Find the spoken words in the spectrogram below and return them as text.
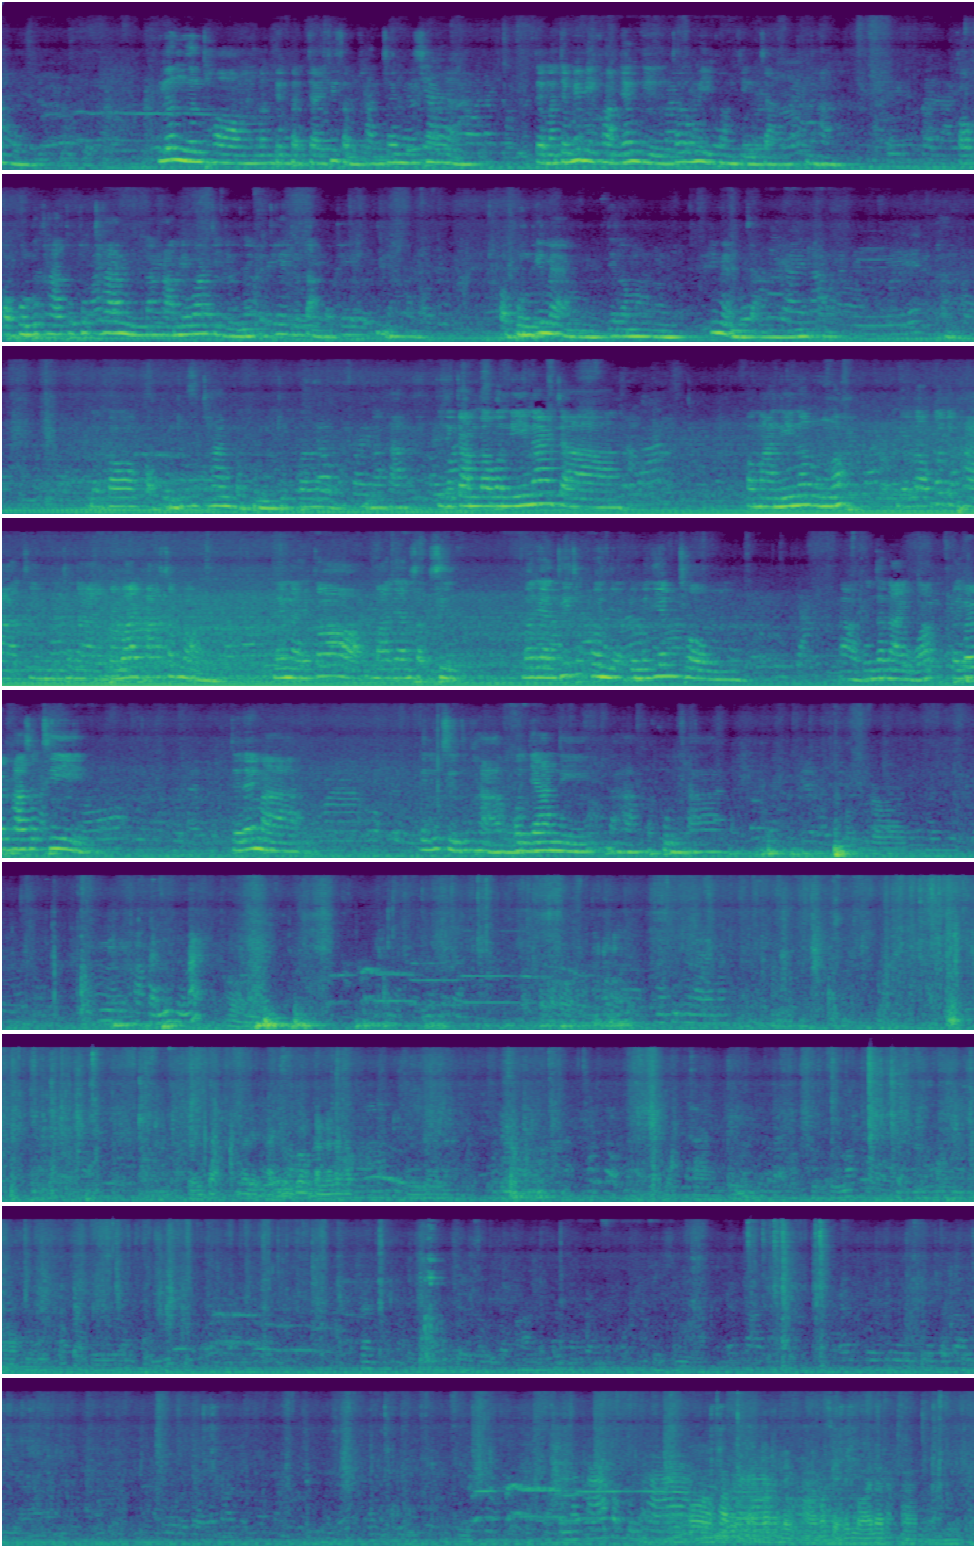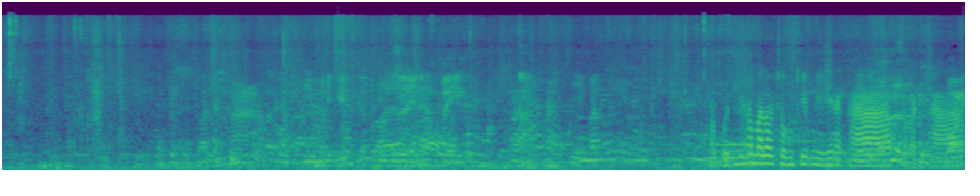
เรื่องเงินทองมันเป็นปัจจัยที่สำคัญใช่ไหมใช่ แต่มันจะไม่มีความยั่งยืนถ้าเราไม่มีความจริงใจนะคะข อขอบคุณลูกค้าทุก ๆ ท่านนะคะ ไม่ว่าจะอยู่ในประเทศหรือต่างประเทศนะคะขอบคุณพี่แหม่มเยอรมันพี่แหม่มจ๋านะคะแล้วก็ขอบคุณทุกๆท่านขอบคุณทูบเบอร์นะคะ กิจกรรมเราวันนี้น่าจะประมาณนี้นะลุงเนาะเดี๋ยวเราก็จะพาทีมทนายไปไหว้พระสักหน่อยไหนๆก็มาแดนศักดิ์สิทธิ์มาแดนที่ทุกคนอยากจะมาเยี่ยมชม คุณทนายบอกว่าไปไหว้พระสักที่ จะได้มาเป็นลูกศิษย์ลูกหาของคนย่านนี้นะคะขอบคุณค่ะ ถ่ายรูปเห็นไหมมาชุดอะไรมา เดี๋ยวจะน่าจะถ่ายรูปร่วมกันแล้วนะครับ ก็ภาพบรรยากาศการแถลงข่าวก็เสร็จเรียบร้อยแล้วนะครับ มีมริวิทย์กับทนายนะไปที่วัด ขอบคุณที่เข้ามารับชมคลิปนี้นะครับ สวัสดีครับ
